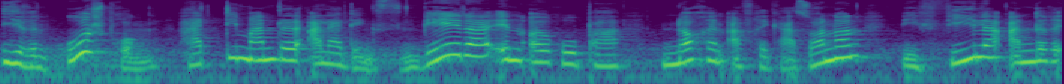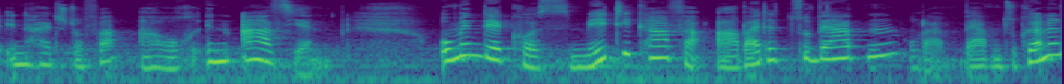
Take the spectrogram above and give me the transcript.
Ihren Ursprung hat die Mandel allerdings weder in Europa noch in Afrika, sondern wie viele andere Inhaltsstoffe auch in Asien. Um in der Kosmetika verarbeitet zu werden oder werden zu können,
